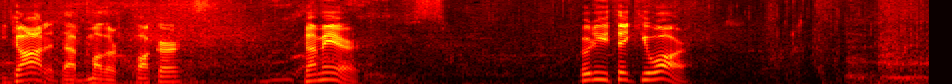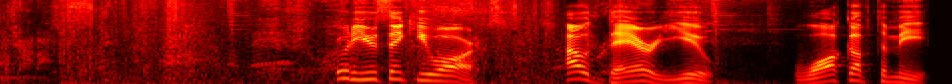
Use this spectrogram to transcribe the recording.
He got it, that motherfucker. Come here. Who do you think you are? Who do you think you are? How dare you? walk up to me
